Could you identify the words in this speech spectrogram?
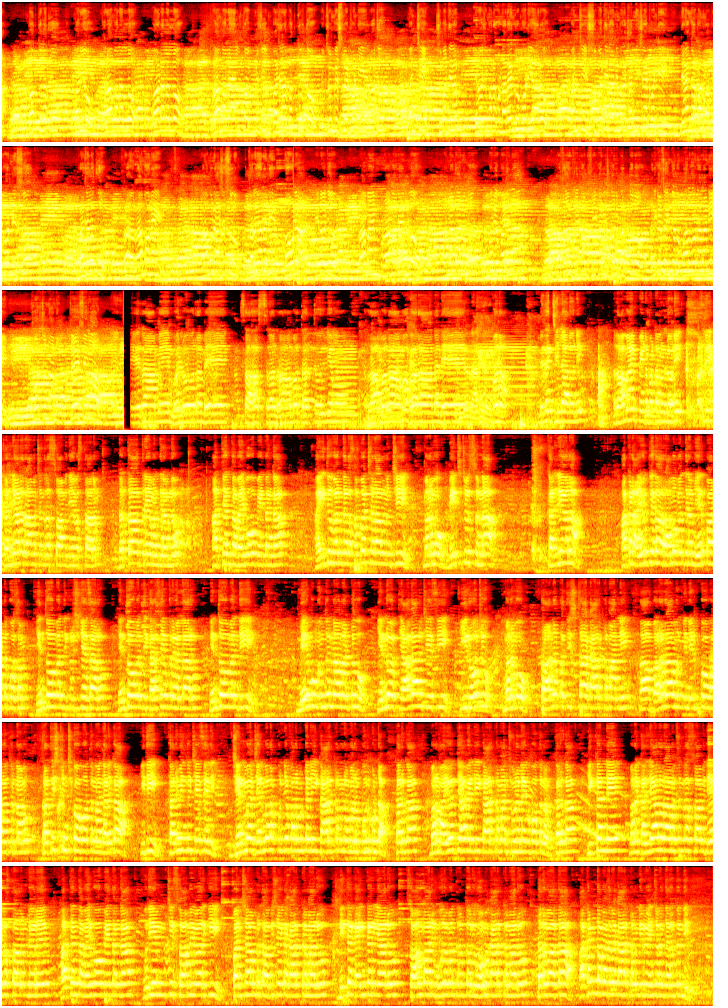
భక్తులకు మరియు గ్రామాలలో వాడలలో రామాలయాలతో భజన భక్తులతో విజృంభిస్తున్నటువంటి ఈరోజు రోజు మంచి శుభదినం. ఈరోజు మనకు నరేంద్ర మోడీ గారు మంచి శుభదినాన్ని మనకు అందించినటువంటి దినంగా మనం అభివర్ణిస్తూ ప్రజలకు రా- రాముని రాముని ఆశీస్సులు కలగాలని బహుళ ఈరోజు రామాయణం రామాలయంలో సహస్రనామ తత్తుల్యం రామనామ వరాననే మన మెదక్ జిల్లాలోని రామాయణపేట పట్టణంలోని శ్రీ కళ్యాణ రామచంద్ర స్వామి దేవస్థానం దత్తాత్రేయ మందిరంలో అత్యంత వైభవపేతంగా ఐదు వందల సంవత్సరాల నుంచి మనము వేచి చూస్తున్న కళ్యాణ అక్కడ అయోధ్యలో రామ మందిరం ఏర్పాటు కోసం ఎంతోమంది కృషి చేశారు ఎంతోమంది కరసేవకులు వెళ్ళారు ఎంతోమంది మేము ముందున్నామంటూ ఎన్నో త్యాగాలు చేసి ఈరోజు మనము ప్రాణ ప్రతిష్ఠ కార్యక్రమాన్ని ఆ బలరాముని నిలుపుకోగలుగుతున్నాము ప్రతిష్ఠించుకోబోతున్నాం కనుక ఇది కనువిందు చేసేది. జన్మ జన్మల పుణ్యఫలం ఉంటేనే ఈ కార్యక్రమంలో మనం పూనుకుంటాం. కనుక మనం అయోధ్య వెళ్ళి ఈ కార్యక్రమాన్ని చూడలేకపోతున్నాం. కనుక ఇక్కడనే మన కళ్యాణ రామచంద్ర స్వామి దేవస్థానంలోనే అత్యంత వైభవపేతంగా ఉదయం నుంచి స్వామి వారికి పంచామృత అభిషేక కార్యక్రమాలు నిత్య కైంకర్యాలు స్వామివారి మూలమంత్రంతో హోమ కార్యక్రమాలు తర్వాత అఖండ భజన కార్యక్రమం నిర్వహించడం జరుగుతుంది.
